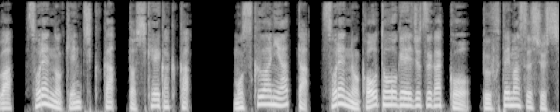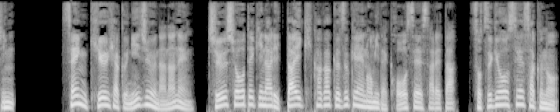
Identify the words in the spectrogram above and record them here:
は、ソ連の建築家、都市計画家。モスクワにあったソ連の高等芸術学校、ブフテマス出身。1927年、抽象的な立体幾何学図形のみで構成された卒業制作の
